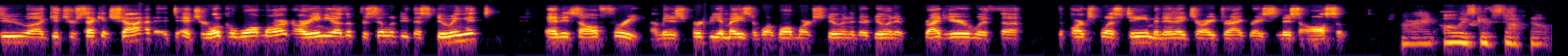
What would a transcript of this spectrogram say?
to uh, get your second shot at, at, your local Walmart or any other facility that's doing it. And it's all free. I mean, it's pretty amazing what Walmart's doing, and they're doing it right here with uh, the Parts Plus team and NHRA Drag Racing. It's awesome. All right, always good stuff, though.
